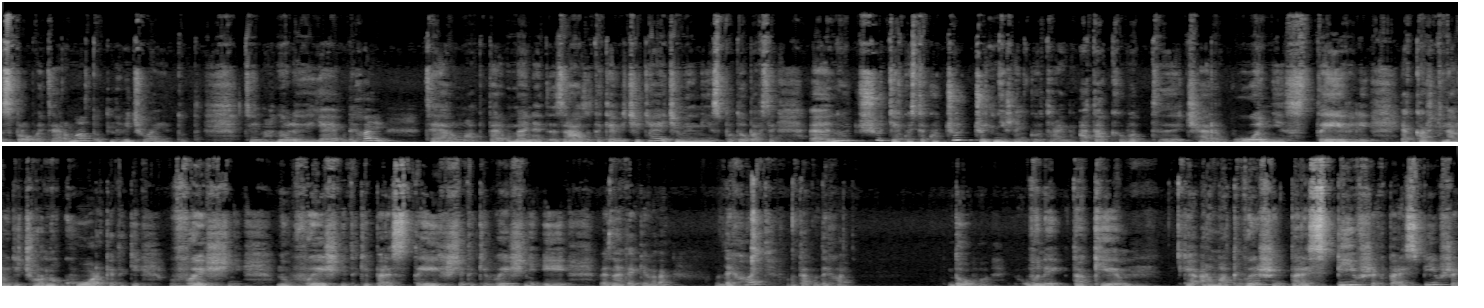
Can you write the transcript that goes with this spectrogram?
спробувати цей аромат, от не відчуваю тут цей магнолію. Я як вдихаю цей аромат, у мене зразу таке відчуття, і чим він мені сподобався. Е, ну, чуть якось таку, чуть-чуть ніжненьку тройну. А так, от е, червоні, стиглі, як кажуть в народі, чорнокорки, такі вишні. Ну, вишні, такі перестигші, такі вишні. І ви знаєте, як його так вдихать, отак вдихать довго. Вони такі. Такий аромат вишень, переспівших, переспівших,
